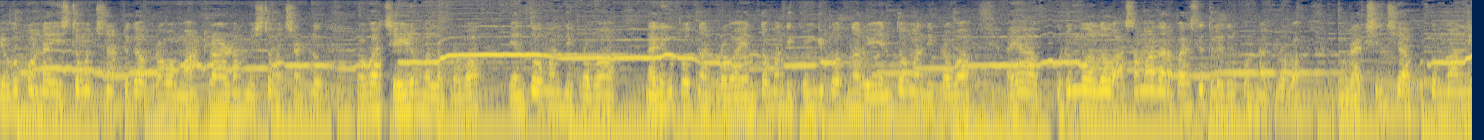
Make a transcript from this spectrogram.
ఇవ్వకుండా ఇష్టం వచ్చినట్టుగా ప్రభా మాట్లాడడం ఇష్టం వచ్చినట్లు ప్రభా చేయడం వల్ల ప్రభా ఎంతో మంది ప్రభా నలిగిపోతున్నారు ప్రభా ఎంతోమంది కృంగిపోతున్నారు ఎంతో మంది ప్రభా అయా కుటుంబంలో అసమాధాన పరిస్థితులు ఎదుర్కొంటున్నారు ప్రభా. నువ్వు రక్షించి ఆ కుటుంబాన్ని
